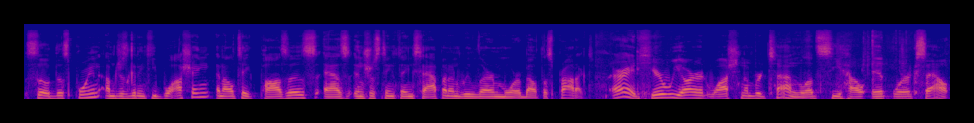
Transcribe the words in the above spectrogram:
So at this point, I'm just gonna keep washing and I'll take pauses as interesting things happen and we learn more about this product. All right, here we are at wash number 10. Let's see how it works out.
